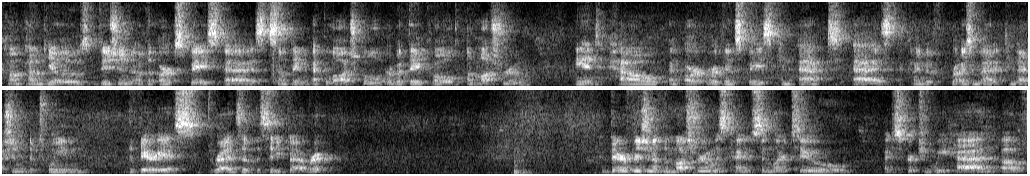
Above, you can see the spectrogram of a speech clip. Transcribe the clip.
Compound Yellow's vision of the art space as something ecological, or what they called a mushroom, and how an art or event space can act as a kind of rhizomatic connection between the various threads of the city fabric. Their vision of the mushroom is kind of similar to a description we had of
